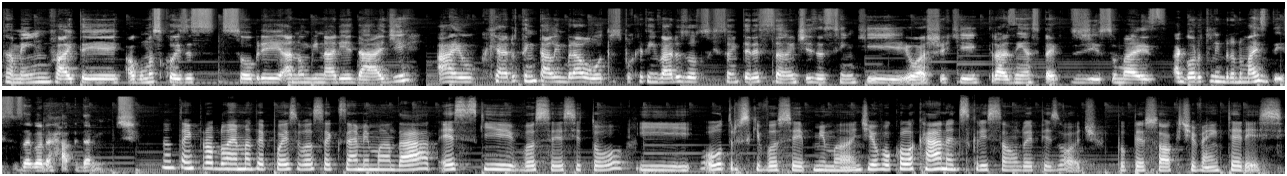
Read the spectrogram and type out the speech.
também vai ter algumas coisas sobre a não binariedade. Ah, eu quero tentar lembrar outros, porque tem vários outros que são interessantes, assim, que eu acho que trazem aspectos disso, mas agora eu tô lembrando mais desses, agora rapidamente. Não tem problema depois se você quiser me mandar esses que você citou e outros que você me mande, eu vou colocar na descrição do episódio pro pessoal que tiver interesse.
